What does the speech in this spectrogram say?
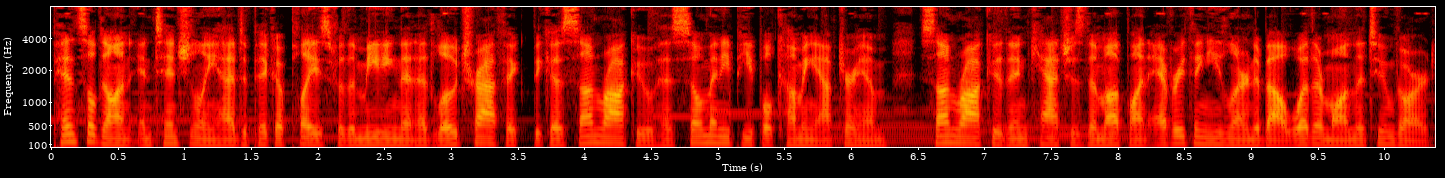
Pencilgon intentionally had to pick a place for the meeting that had low traffic because Sunraku has so many people coming after him. Sunraku then catches them up on everything he learned about Wethermon the Tomb Guard.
